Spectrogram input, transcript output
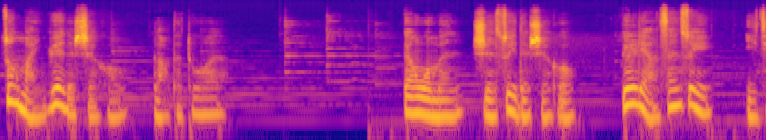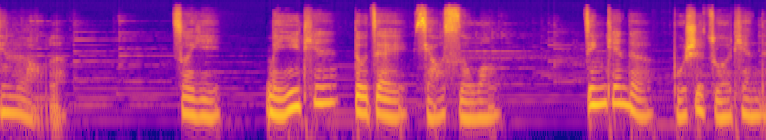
做满月的时候老得多了。当我们十岁的时候，比两三岁已经老了。所以每一天都在小死亡。今天的不是昨天的。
